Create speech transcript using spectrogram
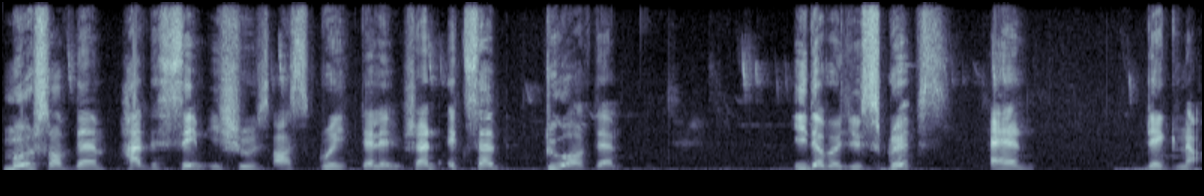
most of them had the same issues as Gray Television except two of them, EW Scripps and Tegna.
